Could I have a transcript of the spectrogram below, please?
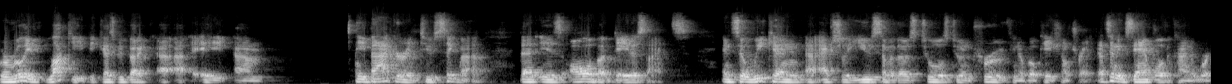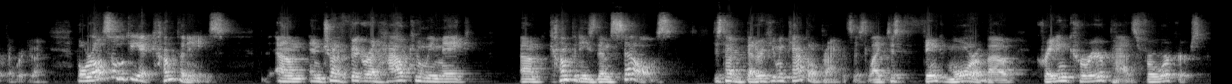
we're really lucky because we've got a, a, a, um, a backer in Two Sigma that is all about data science. And so we can uh, actually use some of those tools to improve, you know, vocational training. That's an example of the kind of work that we're doing. But we're also looking at companies um, and trying to figure out how can we make um, companies themselves just have better human capital practices. Like just think more about creating career paths for workers.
